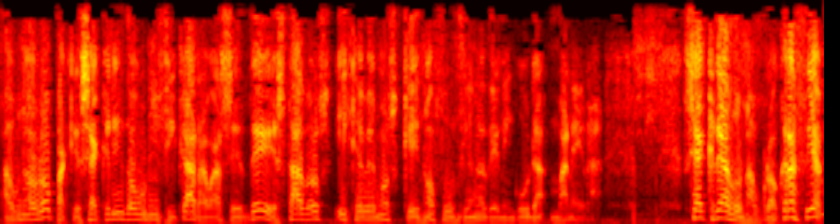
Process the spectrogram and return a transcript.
a una Europa que se ha querido unificar a base de estados y que vemos que no funciona de ninguna manera. Se ha creado una burocracia.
